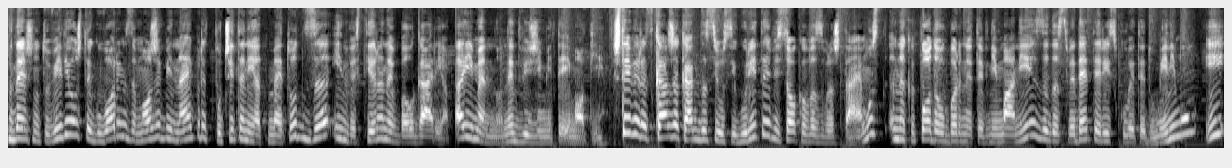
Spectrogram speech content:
В днешното видео ще говорим за може би най-предпочитаният метод за инвестиране в България, а именно недвижимите имоти. Ще ви разкажа как да си осигурите висока възвръщаемост, на какво да обърнете внимание, за да сведете рисковете до минимум и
